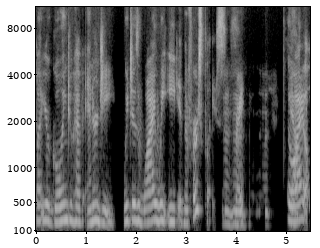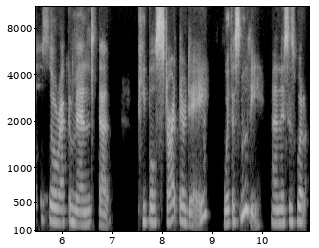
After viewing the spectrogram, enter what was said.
but you're going to have energy, which is why we eat in the first place, mm-hmm. right? So yeah. I also recommend that people start their day with a smoothie. And this is what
